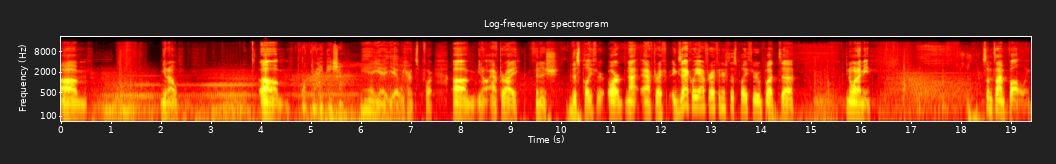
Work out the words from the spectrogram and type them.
Um, you know, um, Dr. Hypatia? yeah, yeah, yeah. We heard this before. Um, you know, after I finish this playthrough, or not after I exactly after I finish this playthrough, but uh, you know what I mean. Sometime following.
